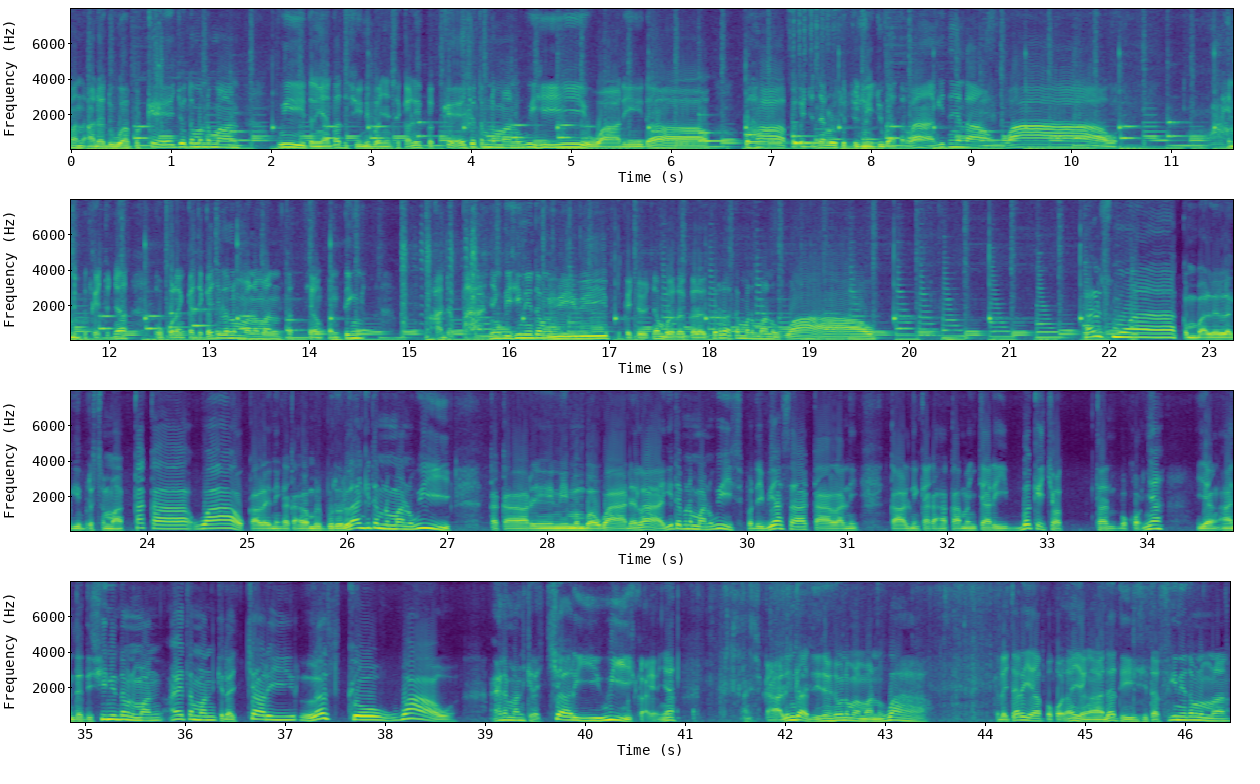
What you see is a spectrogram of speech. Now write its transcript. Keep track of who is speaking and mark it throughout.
Speaker 1: teman-teman, ada dua bekejo teman-teman. Wih, ternyata di sini banyak sekali bekejo teman-teman. Wih, wadidaw. Wah, bekejonya lucu ini juga ada lagi ternyata. Wow. Ini bekejonya ukuran kecil-kecil teman-teman. Yang penting ada banyak di sini teman. Wih, bekejonya bergerak-gerak teman-teman. Wow. Halo semua, kembali lagi bersama kakak. Wow, kali ini kakak akan berburu lagi teman-teman. Wih, kakak hari ini membawa ada lagi teman-teman. Wih, seperti biasa kali ini, kali ini kakak akan mencari bekecot. Dan pokoknya yang ada di sini teman-teman. Ayo teman kita cari, let's go. Wow, ayo teman kita cari. Wih, kayaknya sekali nggak di sini teman-teman? Wow, kita cari ya pokoknya yang ada di sekitar sini teman-teman.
